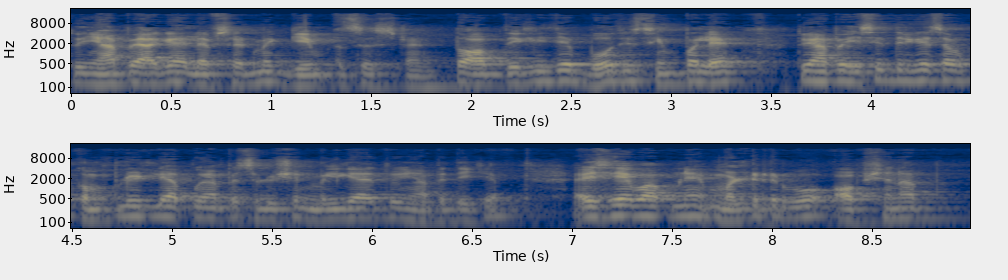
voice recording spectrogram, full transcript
तो यहाँ पे आ गया लेफ़्ट साइड में गेम असिस्टेंट तो आप देख लीजिए बहुत ही सिंपल है तो यहाँ पे इसी तरीके से कंप्लीटली आपको यहाँ पे सोल्यूशन मिल गया है तो यहाँ पे देखिए ऐसे अब आपने मल्टी टर्बो ऑप्शन आप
